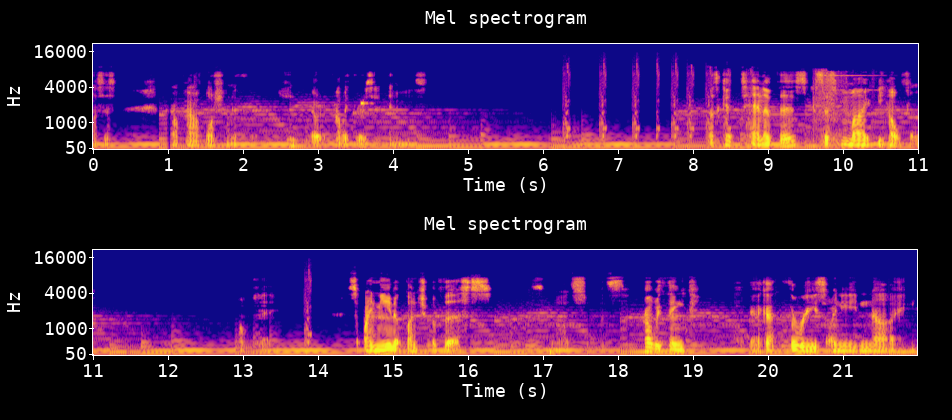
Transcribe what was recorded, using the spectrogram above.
Oh, this is how powerful would probably throws at enemies. Let's get 10 of this, because this might be helpful. Okay. So I need a bunch of this. So let's, let's probably think... Okay, I got 3, so I need 9.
